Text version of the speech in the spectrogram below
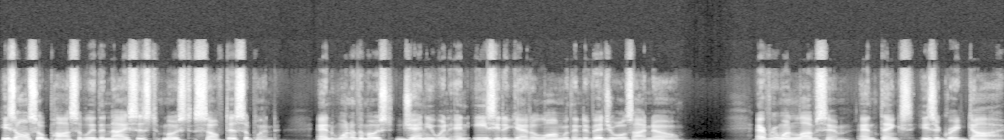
He's also possibly the nicest, most self-disciplined, and one of the most genuine and easy to get along with individuals I know. Everyone loves him and thinks he's a great guy.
